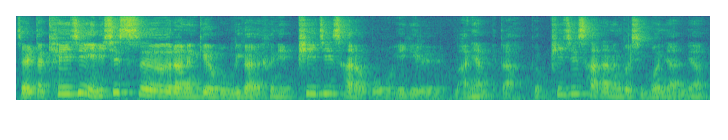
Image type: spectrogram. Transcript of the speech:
자 일단 KG 이니시스라는 기업을 우리가 흔히 PG사라고 얘기를 많이 합니다. 그 PG사라는 것이 뭐냐면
